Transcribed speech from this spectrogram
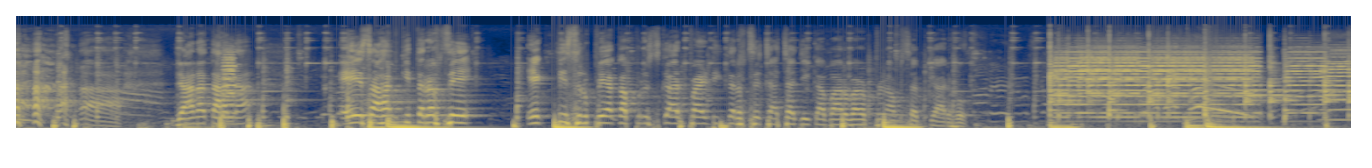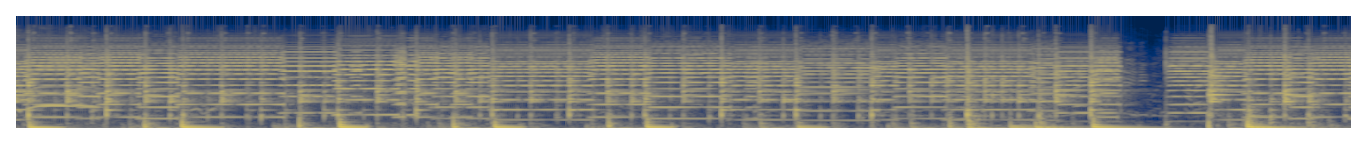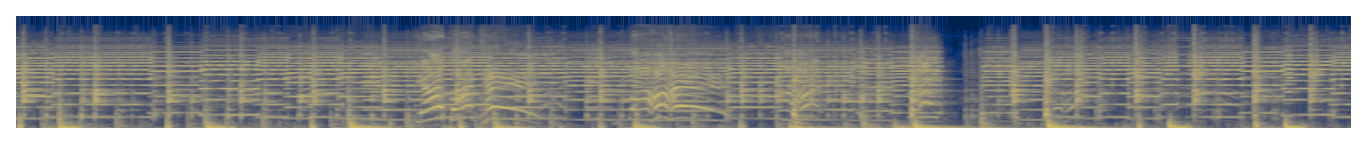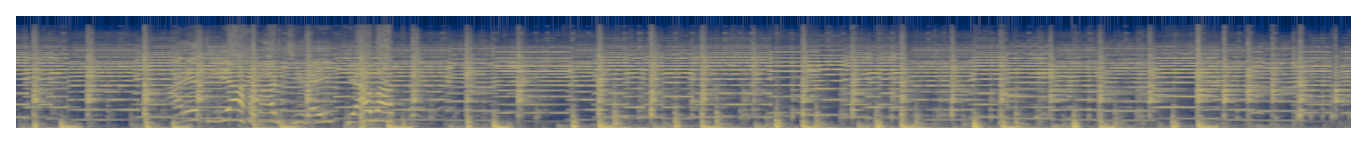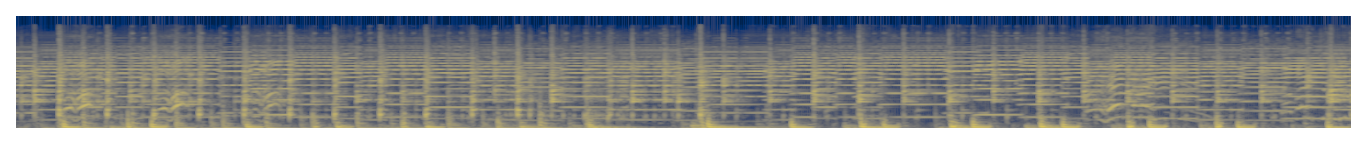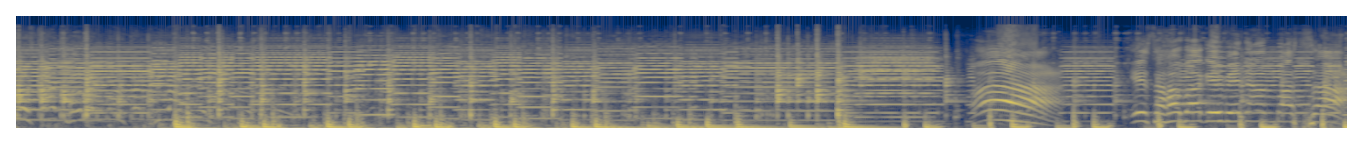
जाना था ना ए साहब की तरफ़ से इकतीस रुपया का पुरस्कार पार्टी की तरफ़ से चाचा जी का बार बार प्रणाम, सब प्यार हो। साहब आगे बेनाम बादशाह।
